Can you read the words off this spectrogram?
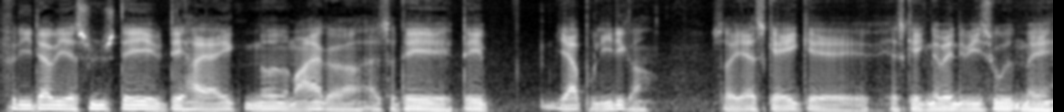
fordi der vil jeg synes, det, det har jeg ikke noget med mig at gøre. Altså det, det, jeg er politiker, så jeg skal ikke, øh, jeg skal ikke nødvendigvis ud med,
